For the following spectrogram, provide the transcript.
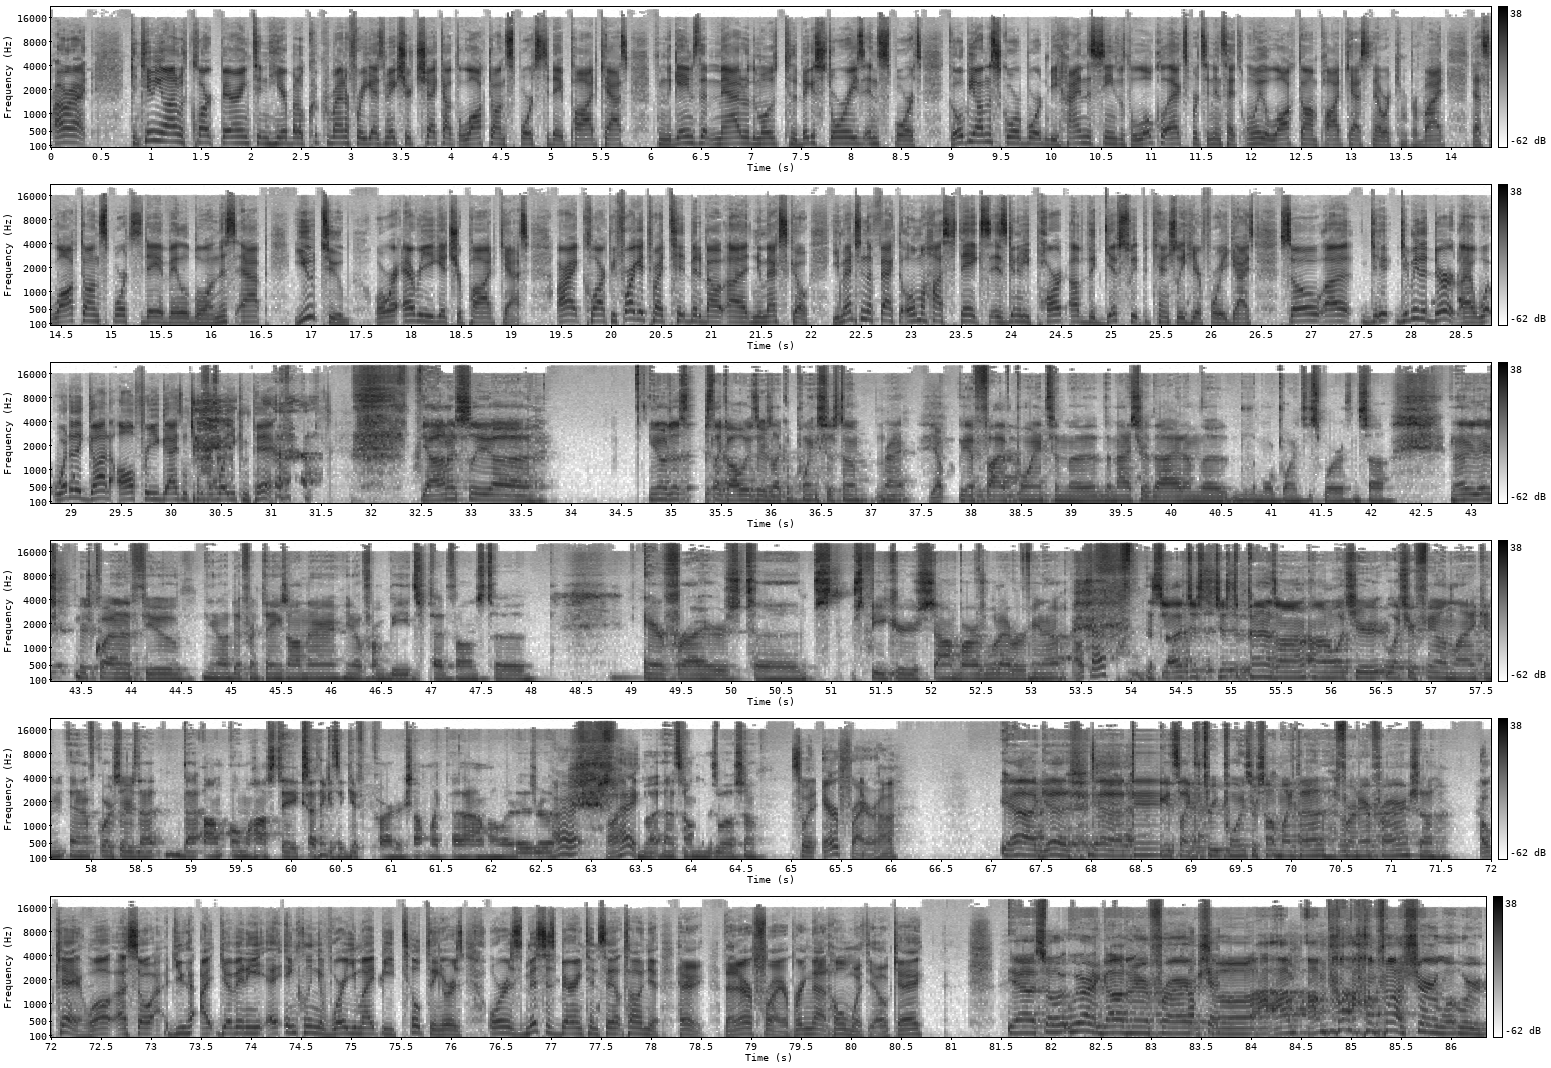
All right, continuing on with Clark Barrington here, but a quick reminder for you guys: make sure to check out the Locked On Sports Today podcast. From the games that matter the most to the biggest stories in sports, go beyond the scoreboard and behind the scenes with the local experts and insights only the Locked On Podcast Network can provide. That's Locked On Sports Today, available on this app, YouTube, or wherever you get your podcasts. All right, Clark. Before I get to my tidbit about uh, New Mexico, you mentioned the fact that Omaha Steaks is going to be part of the gift suite potentially here for you guys. So, uh, g- give me the dirt. Uh, what, what do they got all for you? You guys in terms of what you can pick? yeah, honestly, uh, you know, just, just, like always, there's like a point system, mm-hmm. right? Yep. We have five points, and the the nicer the item, the the more points it's worth. And so, you know, there's there's quite a few, you know, different things on there. You know, from Beats headphones to air fryers to speakers, sound bars, whatever, you know. Okay. And so it just just depends on, on what you're what you're feeling like, and and of course there's that that um, Omaha Steaks. I think it's a gift card or something like that. I don't know what it is really. All right. Well, hey, but that's on as well. So. So an air fryer, huh? Yeah, I guess. Yeah, I think it's like three points or something like that for an air fryer. So. Okay, well, uh, so uh, do you do you have any uh, inkling of where you might be tilting, or is or is Mrs. Barrington telling you, "Hey, that air fryer, bring that home with you"? Okay. Yeah, so we already got an air fryer, okay. so I, am I'm, I'm not I'm not sure what we're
